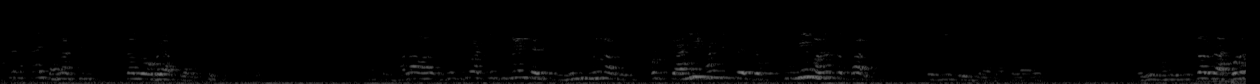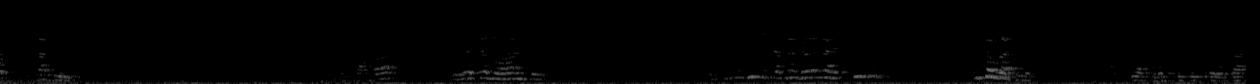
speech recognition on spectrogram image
आपल्याला काय धनाची लोभ आहे आपल्याला आता मला वाट- योग्य वाटलं की नाही द्यायचं म्हणून मी घेऊन आलो पण त्यांनी सांगितलंय जर तुम्ही म्हणत असाल तर मी देऊन द्यायला तयार आहे. वडील म्हणे उचल गाठोडं? जा देऊन बाबा सोन्याच्या मोहरांचं आहे. ठीक आहे त्यांना गरज आहे देऊ उचल गाठोडं? आपल्या घरात सुपुत्र होता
